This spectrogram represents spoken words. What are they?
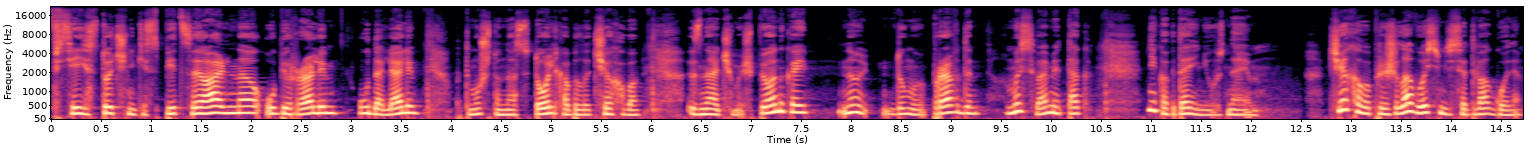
все источники специально убирали, удаляли, потому что настолько было Чехова значимой шпионкой. Ну, думаю, правда, мы с вами так никогда и не узнаем. Чехова прожила 82 года.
